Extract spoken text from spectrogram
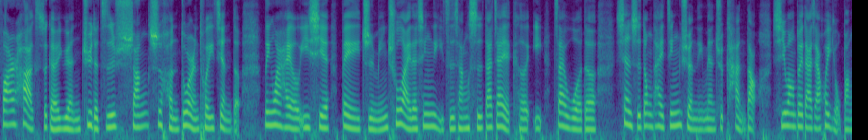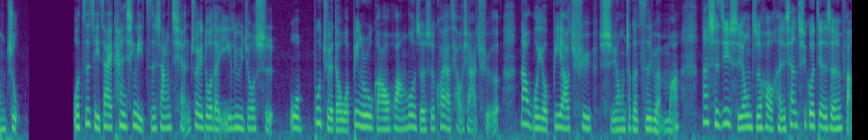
Firehugs 这个远距的咨商是很多人推荐的，另外还有一些被指明出来的心理咨商师，大家也可以在我的现实动态精选里面去看到，希望对大家会有帮助。我自己在看心理咨商前，最多的疑虑就是，我不觉得我病入膏肓，或者是快要跳下去了。那我有必要去使用这个资源吗？那实际使用之后，很像去过健身房，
